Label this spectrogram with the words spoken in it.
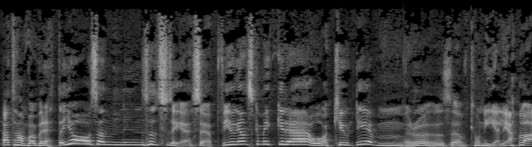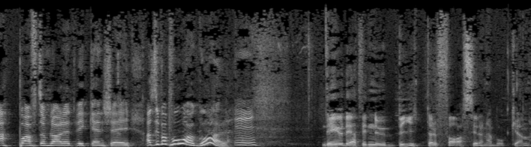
Att han bara berättar, ja och sen så, så se, söp vi ju ganska mycket där, åh vad kul det är, mm, så Cornelia va, på Aftonbladet, vilken tjej. Alltså det bara pågår. Det är ju det att vi nu byter fas i den här boken.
